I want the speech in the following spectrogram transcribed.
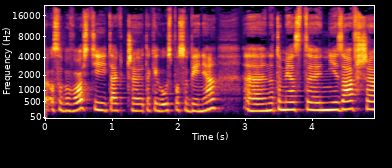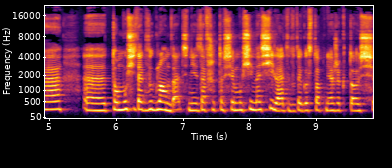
e, osobowości, tak, czy takiego usposobienia, e, natomiast nie zawsze e, to musi tak wyglądać, nie zawsze to się musi nasilać do tego stopnia, że ktoś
